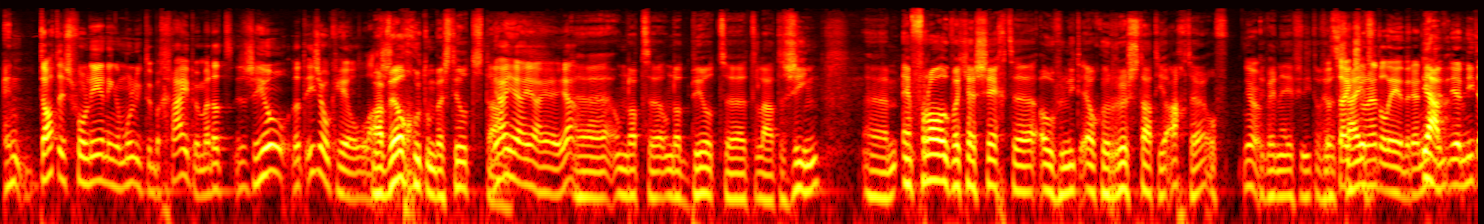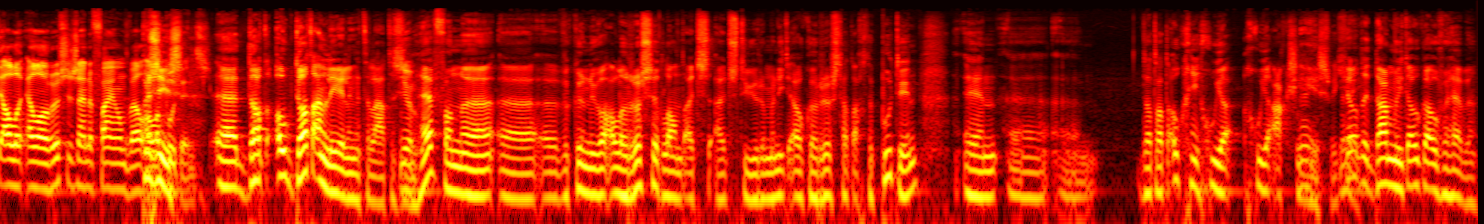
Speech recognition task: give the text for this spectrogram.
En dat is voor leerlingen moeilijk te begrijpen. Maar dat is, heel, dat is ook heel lastig. Maar wel goed om bij stil te staan. Ja, ja, ja, ja. ja. Eh, om, dat, eh, om dat beeld eh, te laten zien. Ehm, en vooral ook wat jij zegt eh, over niet elke Rus staat hierachter. Of ja. ik weet even niet of Dat dat, zei ik zo net al eerder. hè. Ja. Niet, niet alle, alle Russen zijn de vijand, wel alle Precies. Poetins. Eh, dat, ook dat aan leerlingen te laten zien. Ja. Hè? Van, eh, we kunnen nu wel alle Russen het land uit, uitsturen, maar niet elke Rus staat achter Poetin. En eh, ehm, dat dat ook geen goede, goede actie Nee, is. Weet nee. je wel? Daar moet je het ook over hebben.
